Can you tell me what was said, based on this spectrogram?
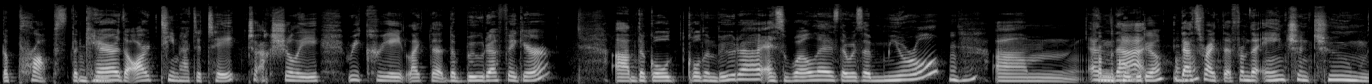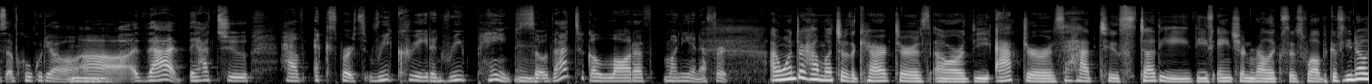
the props, the mm-hmm. care the art team had to take to actually recreate like the the Buddha figure. Um, the gold golden Buddha, as well as there was a mural, um, and that uh-huh. that's right, That from the ancient tombs of Goguryeo. Mm. Uh, that they had to have experts recreate and repaint, Mm. so that took a lot of money and effort. I wonder how much of the characters or the actors had to study these ancient relics as well, because you know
